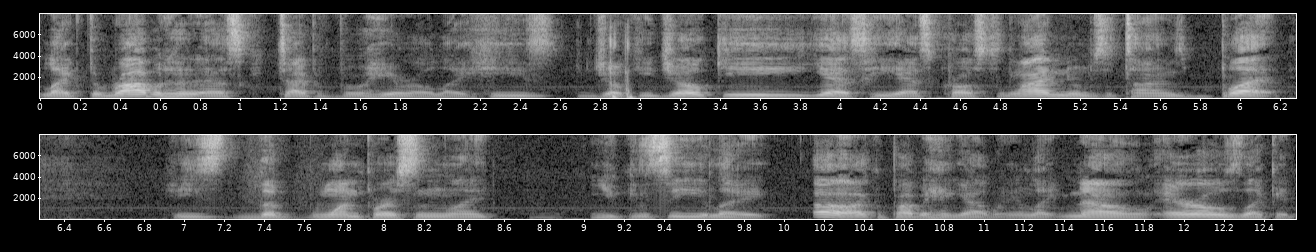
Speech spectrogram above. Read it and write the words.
like the Robin Hood esque type of a hero. Like he's jokey jokey. Yes, he has crossed the line numerous times, but he's the one person like you can see like, oh, I could probably hang out with him. Like, no, Arrow's like a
